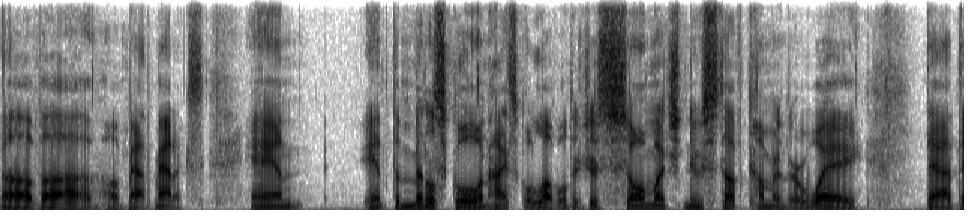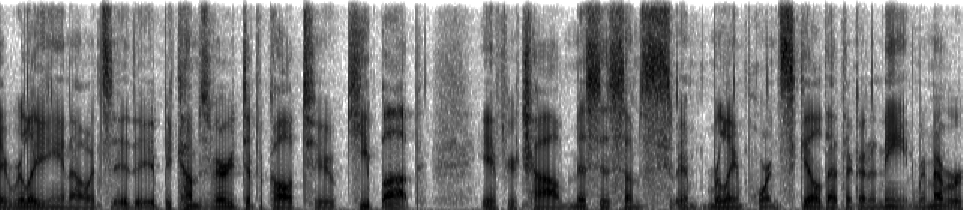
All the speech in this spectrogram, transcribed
of, uh, of mathematics. And at the middle school and high school level, there's just so much new stuff coming their way that they really, you know, it's it, it becomes very difficult to keep up if your child misses some really important skill that they're going to need. Remember,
